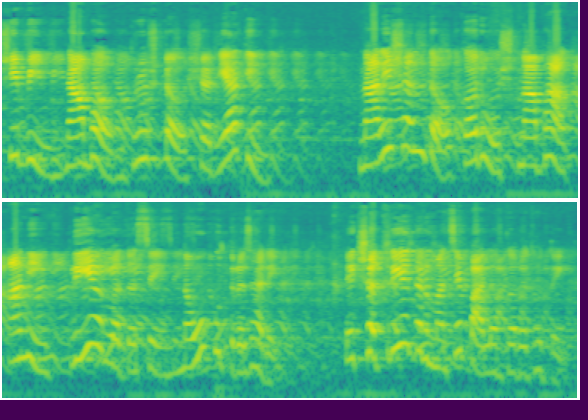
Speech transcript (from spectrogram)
शिबी नाभक दृष्ट शर्याती. नारीशंत करुष नाभाग आणि प्रियव्रत असे नऊ पुत्र झाले. ते क्षत्रिय धर्माचे पालन करत होते.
